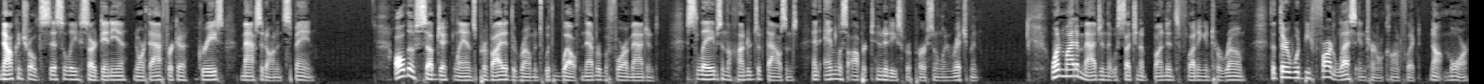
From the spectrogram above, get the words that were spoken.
now controlled Sicily, Sardinia, North Africa, Greece, Macedon, and Spain. All those subject lands provided the Romans with wealth never before imagined, slaves in the hundreds of thousands, and endless opportunities for personal enrichment. One might imagine that with such an abundance flooding into Rome, that there would be far less internal conflict, not more.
